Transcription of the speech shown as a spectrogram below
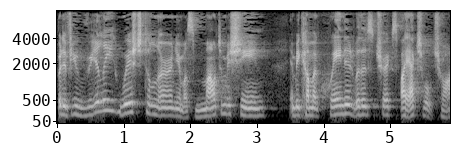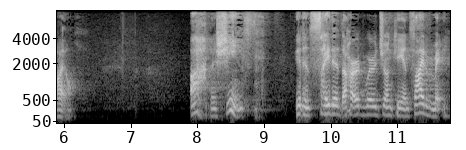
But if you really wish to learn, you must mount a machine and become acquainted with its tricks by actual trial. Ah, machines. It incited the hardware junkie inside of me.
